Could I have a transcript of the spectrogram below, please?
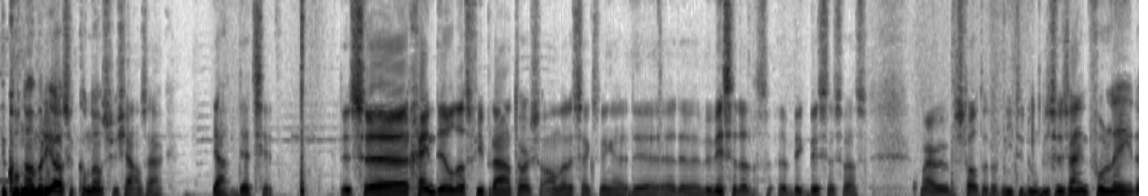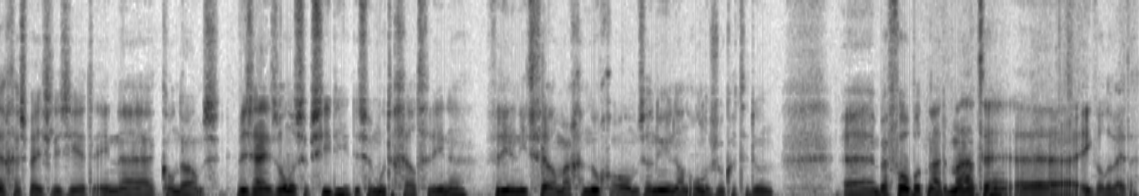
De condomerie als een condoomspeciaalzaak. Ja, that's it. Dus eh, geen deel dat vibrators, andere seksdingen. De, de, we wisten dat het eh, big business was, maar we besloten dat niet te doen. Dus we zijn volledig gespecialiseerd in eh, condooms. We zijn zonder subsidie, dus we moeten geld verdienen. Verdienen niet veel, maar genoeg om zo nu en dan onderzoeken te doen. Eh, bijvoorbeeld naar de maat. Hè. Eh, ik wilde weten,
